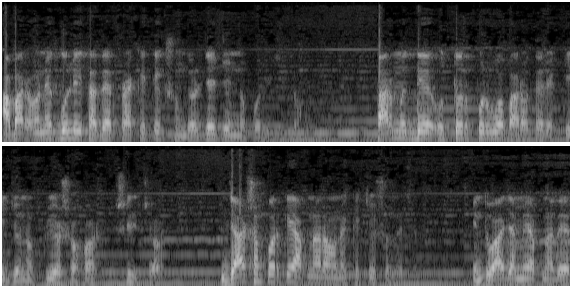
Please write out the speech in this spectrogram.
আবার অনেকগুলি তাদের প্রাকৃতিক সৌন্দর্যের জন্য পরিচিত। তার মধ্যে উত্তর পূর্ব ভারতের একটি জনপ্রিয় শহর শিলচর। যার সম্পর্কে আপনারা অনেক কিছু শুনেছেন। কিন্তু আজ আমি আপনাদের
